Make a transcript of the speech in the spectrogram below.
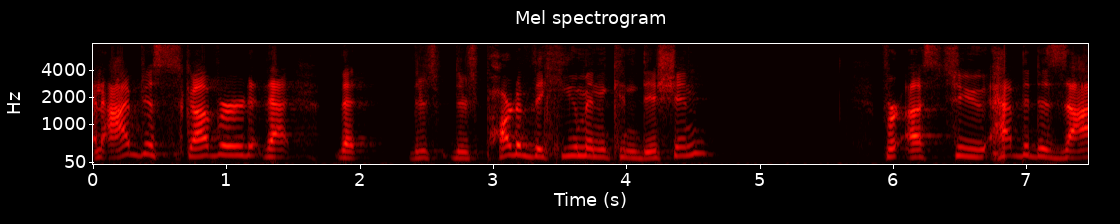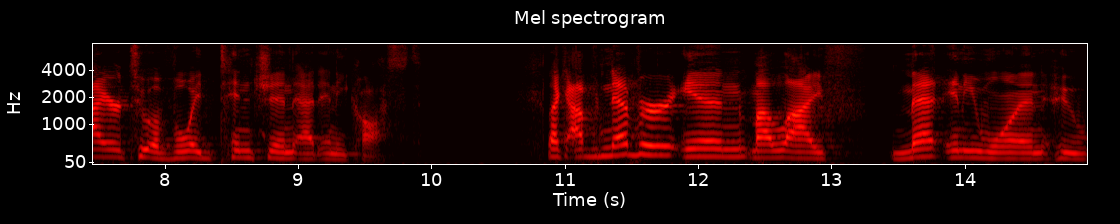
And I've discovered that, that there's, there's part of the human condition for us to have the desire to avoid tension at any cost. Like, I've never in my life met anyone who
